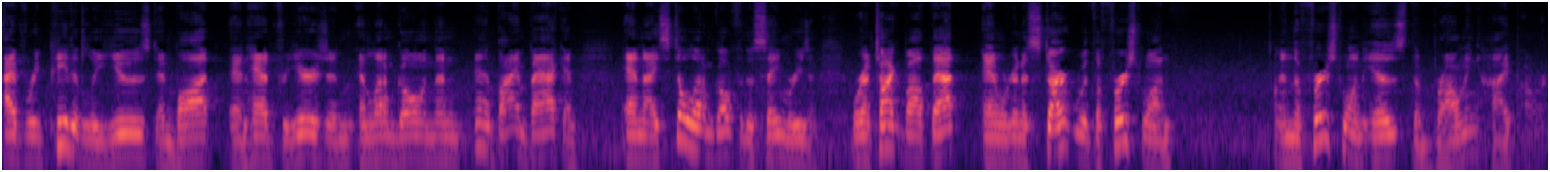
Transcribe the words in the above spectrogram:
I've repeatedly used and bought and had for years and, and let them go and then eh, buy them back and and I still let them go for the same reason. We're going to talk about that, and we're going to start with the first one. And the first one is the Browning High Power.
